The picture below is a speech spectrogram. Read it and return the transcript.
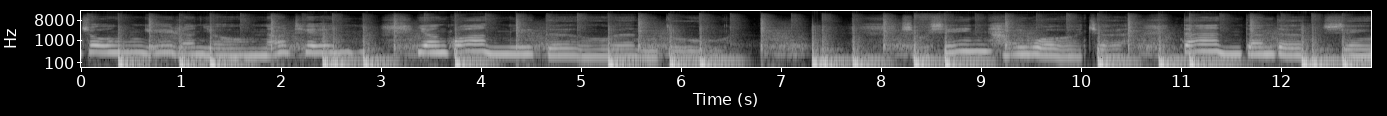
中依然有那天阳光里的温度，手心还握着淡淡的幸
